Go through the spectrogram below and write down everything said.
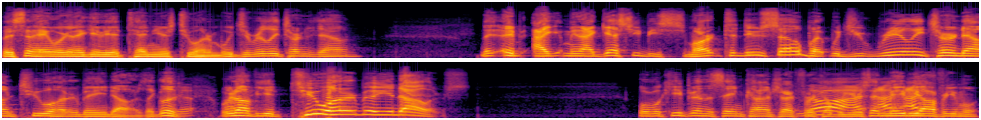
They said, hey, we're going to give you a ten years, two hundred. Would you really turn it down? I, I mean, I guess you'd be smart to do so, but would you really turn down two hundred million dollars? Like, look, Yeah. we're going to offer you two hundred million dollars, or we'll keep you in the same contract for No, a couple I- years and maybe offer you more.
